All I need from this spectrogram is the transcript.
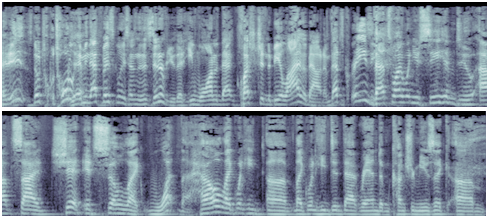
It is no to- totally. I mean, that's basically what he says in this interview that he wanted that question to be alive about him. That's crazy. That's why when you see him do outside shit, it's so like, what the hell? Like when he, um, like when he did that random country music um,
